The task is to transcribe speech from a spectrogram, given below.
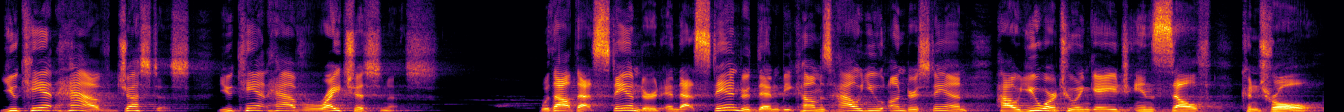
You can't have justice, you can't have righteousness without that standard, and that standard then becomes how you understand how you are to engage in self control.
